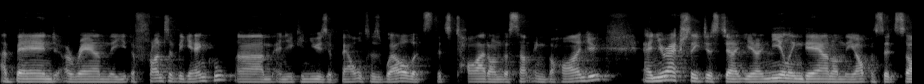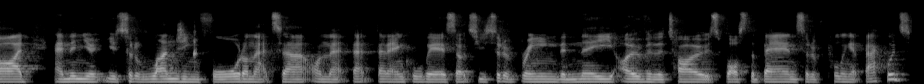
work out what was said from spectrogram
a band around the, the front of the ankle, um, and you can use a belt as well that's that's tied onto something behind you, and you're actually just uh, you know kneeling down on the opposite side, and then you're, you're sort of lunging forward on that uh, on that that that ankle there. So it's you sort of bringing the knee over the toes whilst the band sort of pulling it backwards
